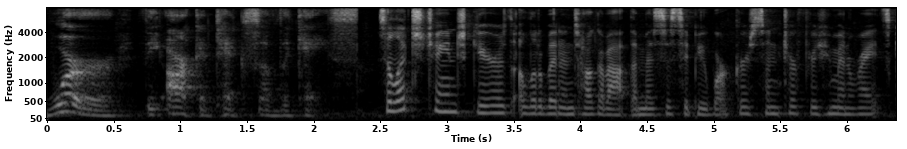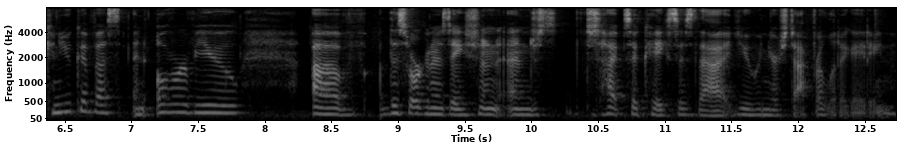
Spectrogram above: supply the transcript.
were the architects of the case. So let's change gears a little bit and talk about the Mississippi Workers Center for Human Rights. Can you give us an overview of this organization and just the types of cases that you and your staff are litigating?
